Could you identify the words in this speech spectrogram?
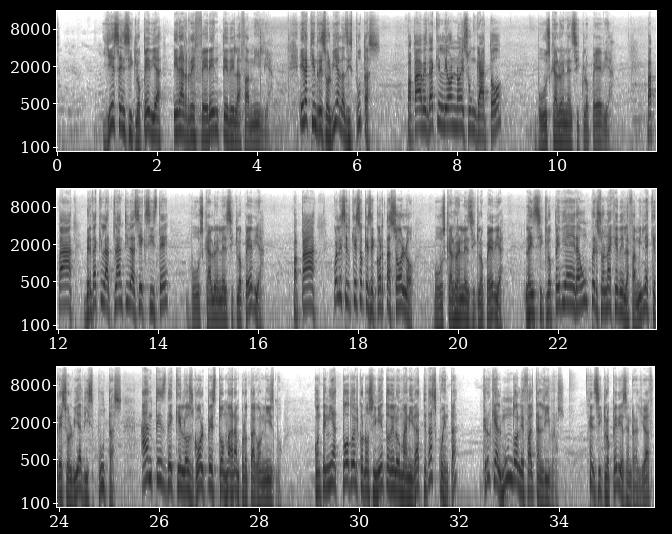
y esa enciclopedia era referente de la familia. Era quien resolvía las disputas. Papá, ¿verdad que el león no es un gato? Búscalo en la enciclopedia. Papá, ¿verdad que la Atlántida sí existe? Búscalo en la enciclopedia. Papá, ¿cuál es el queso que se corta solo? Búscalo en la enciclopedia. La enciclopedia era un personaje de la familia que resolvía disputas antes de que los golpes tomaran protagonismo contenía todo el conocimiento de la humanidad. ¿Te das cuenta? Creo que al mundo le faltan libros. Enciclopedias en realidad.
